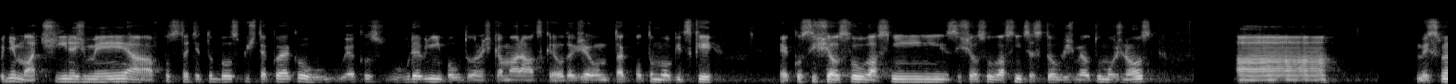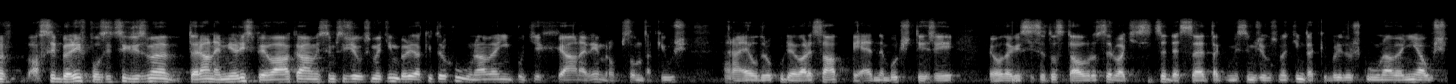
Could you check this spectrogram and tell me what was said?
hodně mladší než my a v podstatě to bylo spíš takové jako, jako hudební pouto než kamarádské, jo, takže on tak potom logicky jako si šel svou vlastní, si šel svou vlastní cestou, když měl tu možnost. A my jsme asi byli v pozici, kdy jsme teda neměli zpěváka a myslím si, že už jsme tím byli taky trochu unavení po těch, já nevím, Robson taky už hraje od roku 95 nebo 4, jo, tak jestli se to stalo v roce 2010, tak myslím, že už jsme tím taky byli trošku unavení a už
